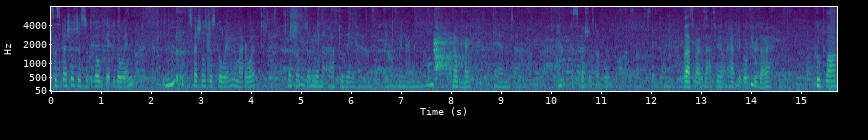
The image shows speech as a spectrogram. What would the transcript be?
So specials just to go get to go in. Specials just go in no matter what. Specials go in after they have their winner meal, Okay. and because specials don't go in the glass box, they go in. Well, that's what I was asking. You don't have to go through the hoopla.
